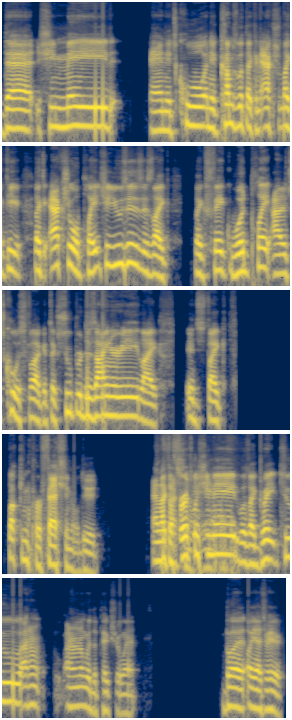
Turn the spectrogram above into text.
that she made and it's cool and it comes with like an actual like the like the actual plate she uses is like like fake wood plate Ah, it's cool as fuck it's like super designery like it's like fucking professional dude. And like the first one she yeah. made was like great too i don't i don't know where the picture went. But oh yeah it's right here.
